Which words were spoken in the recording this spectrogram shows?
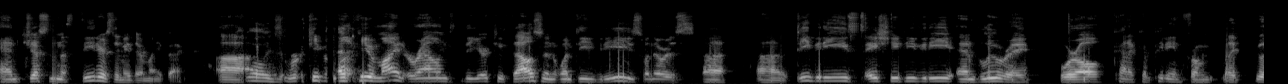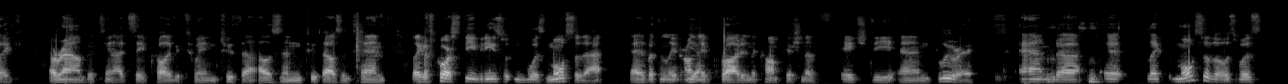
and just in the theaters they made their money back. Uh, Well, ex- keep in mind, keep in mind around the year 2000 when DVDs, when there was uh, uh, DVDs, HD DVD, and Blu-ray were all kind of competing from like like around between I'd say probably between 2000 2010. Like of course DVDs was- was most of that, and but then later on Yeah. they brought in the competition of HD and Blu-ray, and uh, it like most of those was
